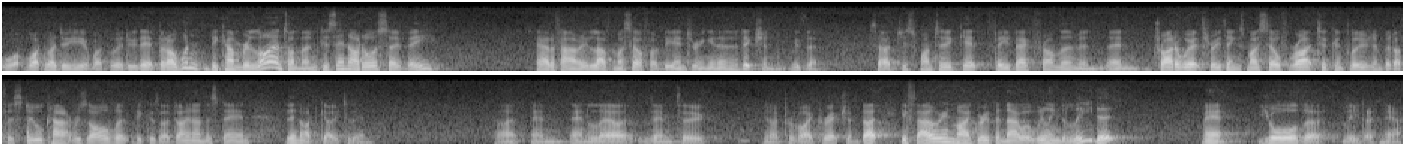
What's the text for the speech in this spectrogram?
what, what do I do here? What do I do there? But I wouldn't become reliant on them because then I'd also be out of harmony love myself. I'd be entering in an addiction with them. So I just want to get feedback from them and, and try to work through things myself right to conclusion. But if I still can't resolve it because I don't understand, then I'd go to them, right, and, and allow them to, you know, provide correction. But if they were in my group and they were willing to lead it, man, you're the leader now.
